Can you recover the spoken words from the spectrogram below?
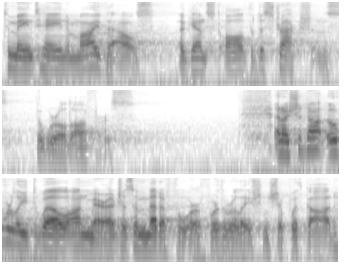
to maintain my vows against all the distractions the world offers. And I should not overly dwell on marriage as a metaphor for the relationship with God.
